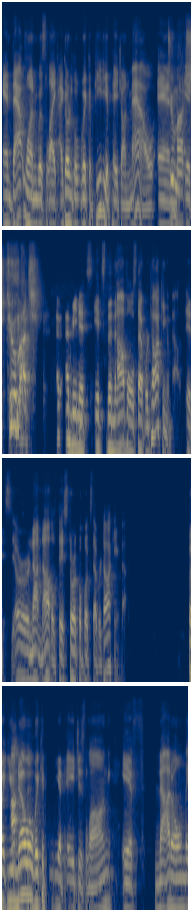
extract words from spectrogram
And that one was like, I go to the Wikipedia page on Mao, and Too much. it's- Too much. I- I mean, it's it's the novels that we're talking about. It's or not novels, the historical books that we're talking about. But you Uh, know, a Wikipedia page is long if not only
